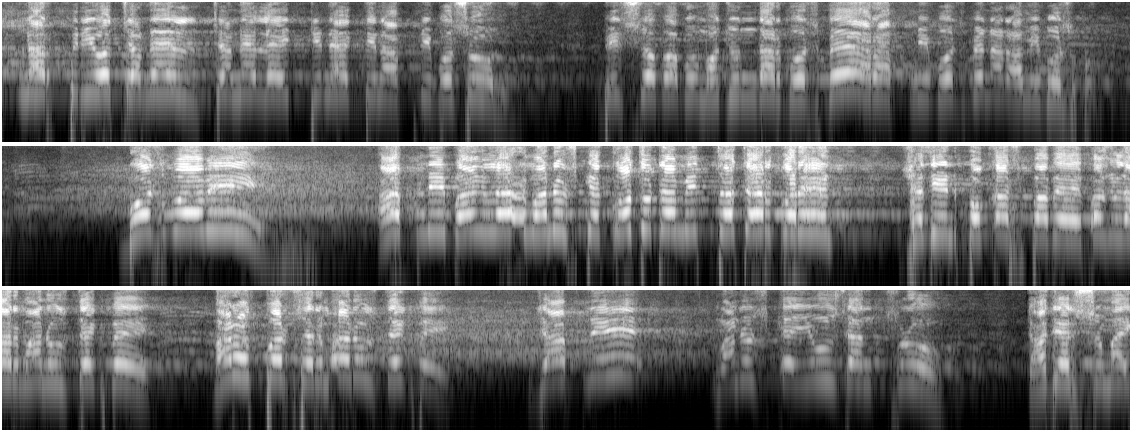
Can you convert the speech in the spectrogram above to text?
আপনার প্রিয় চ্যানেল চ্যানেল এইটিন একদিন আপনি বসুন বিশ্ববাবু মজুমদার বসবে আর আপনি বসবেন আর আমি বসবো। বসবো আমি। আপনি বাংলার মানুষকে কতটা মিথ্যাচার করেন, সেদিন প্রকাশ পাবে, বাংলার মানুষ দেখবে, ভারতবর্ষের মানুষ দেখবে যে আপনি মানুষকে ইউজ অ্যান্ড থ্রু কাজের সময়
